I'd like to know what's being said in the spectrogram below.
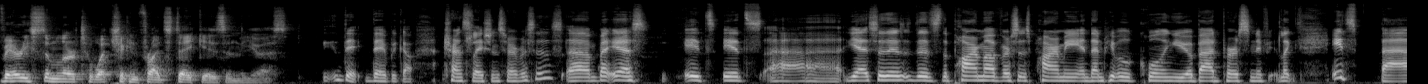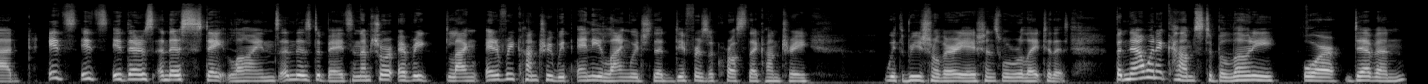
very similar to what chicken fried steak is in the U.S there, there we go. Translation services. Um, but yes it's it's uh yeah so there's there's the parma versus parmy and then people calling you a bad person if like it's bad. It's it's it, there's and there's state lines and there's debates and i'm sure every lang every country with any language that differs across their country with regional variations will relate to this. But now when it comes to bologna or devon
